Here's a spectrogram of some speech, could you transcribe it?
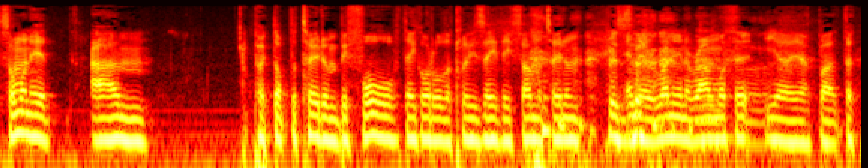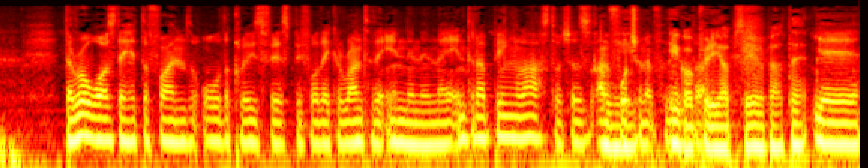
someone had um, picked up the totem before they got all the clues. They they found the totem and they were running around with it. Yeah, yeah. But the the rule was they had to find all the clues first before they could run to the end, and then they ended up being last, which is unfortunate for them. You got but- pretty upset about that. Yeah,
